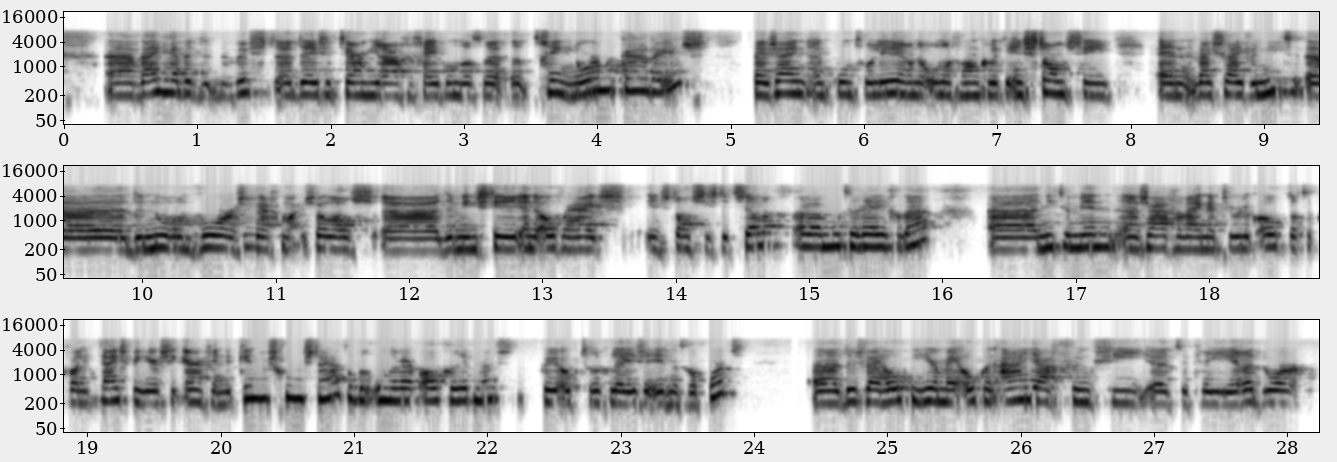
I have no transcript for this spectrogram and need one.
wij hebben bewust deze term hier aangegeven omdat we, het geen normenkader is. Wij zijn een controlerende onafhankelijke instantie en wij schrijven niet de norm voor, zeg maar, zoals de ministerie en de overheidsinstanties dit zelf moeten regelen. Niettemin zagen wij natuurlijk ook dat de kwaliteitsbeheersing erg in de kinderschoenen staat op het onderwerp algoritmes. Dat kun je ook teruglezen in het rapport. dus wij hopen hiermee ook een aanjaagfunctie te creëren door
